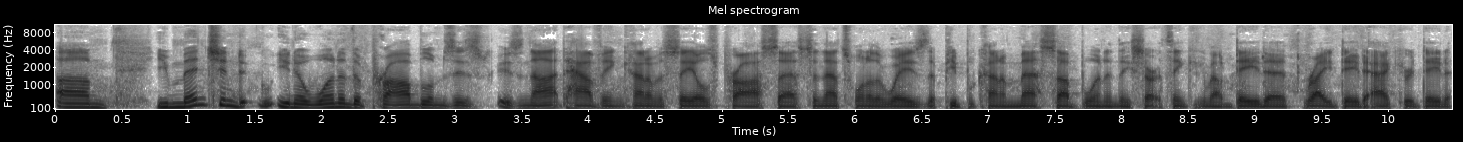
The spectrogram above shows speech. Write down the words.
Um, you mentioned, you know, one of the problems is is not having kind of a sales process, and that's one of the ways that people kind of mess up when and they start thinking about data, right data, accurate data.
